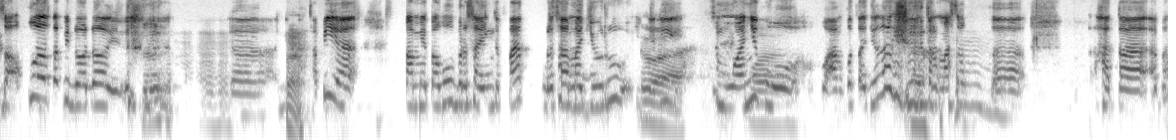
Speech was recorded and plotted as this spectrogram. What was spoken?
sok cool tapi dodol gitu. Eh, Hmm. tapi ya Tametomo bersaing ketat bersama juru jadi Wah. semuanya Wah. ku, ku angkut aja lah gitu termasuk eh, Hata apa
